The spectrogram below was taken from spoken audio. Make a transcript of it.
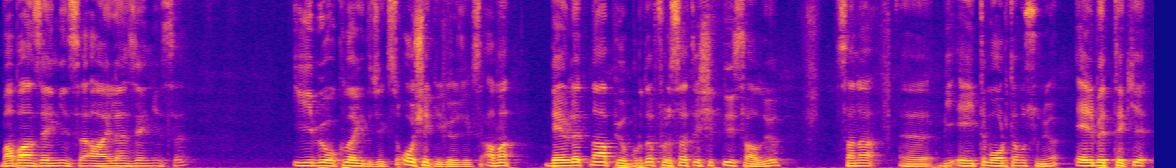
baban zenginse, ailen zenginse iyi bir okula gideceksin. O şekilde göreceksin. Ama devlet ne yapıyor burada? Fırsat eşitliği sağlıyor. Sana e, bir eğitim ortamı sunuyor. Elbette ki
